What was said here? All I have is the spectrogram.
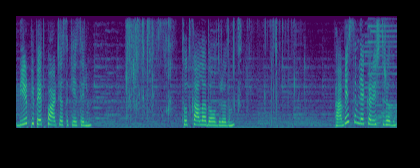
Bir pipet parçası keselim. Tutkalla dolduralım. Pembe simle karıştıralım.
